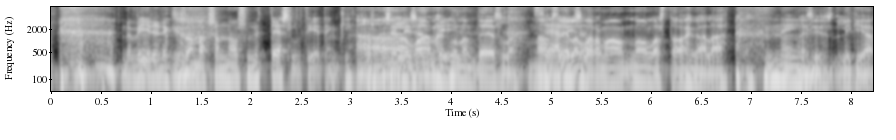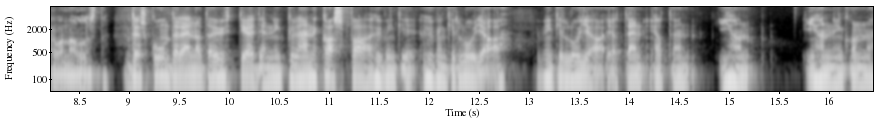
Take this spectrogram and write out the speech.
no viidenneksi isommaksi on noussut nyt Tesla tietenkin. Aa, se vanha kunnon Tesla. No se siellä lisä... varmaan nollasta on hyvä lähteä. niin. Tai siis likiarvo nollasta. Mutta jos kuuntelee noita yhtiöitä, niin kyllähän ne kasvaa hyvinkin, hyvinkin lujaa hyvinkin lujaa, joten, joten ihan, ihan niin kuin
